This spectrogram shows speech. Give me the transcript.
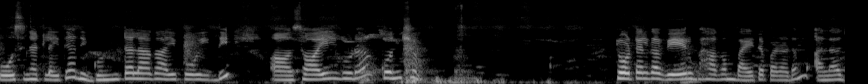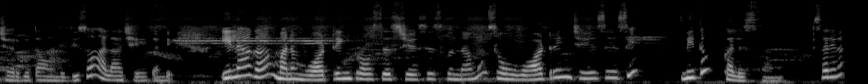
పోసినట్లయితే అది గుంటలాగా అయిపోయిద్ది. సాయిల్ కూడా కొంచెం టోటల్‌గా వేరు భాగం బయటపడడం అలా జరుగుతూ ఉండిద్ది. సో, అలా చేయకండి. ఇలాగా మనం వాటరింగ్ ప్రాసెస్ చేసేసుకుందాము. సో, వాటరింగ్ చేసేసి మీతో కలుస్తాను. సరేనా?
